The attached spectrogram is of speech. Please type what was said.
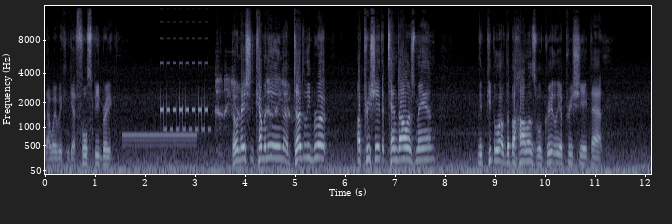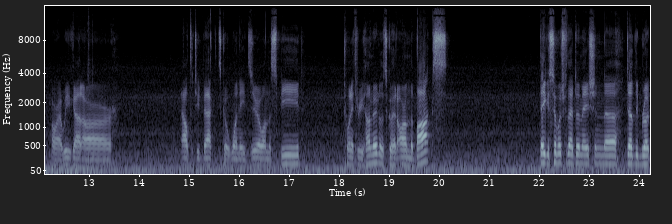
That way we can get full speed brake. Donation coming in, uh, Dudley Brook. Appreciate the $10, man. The people of the Bahamas will greatly appreciate that. Alright, we got our altitude back. Let's go 180 on the speed. 2300. Let's go ahead and arm the box. Thank you so much for that donation, uh, Dudley Brook.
